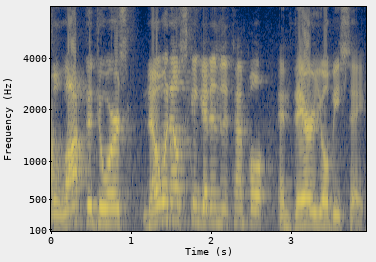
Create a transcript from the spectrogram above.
We'll lock the doors. No one else can get into the temple, and there you'll be safe.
